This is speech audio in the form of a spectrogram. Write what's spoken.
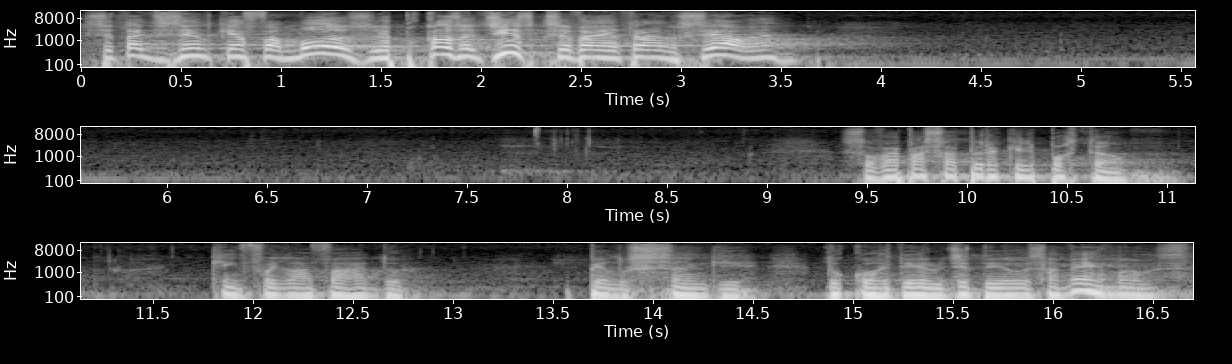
Você está dizendo que é famoso? É por causa disso que você vai entrar no céu, né? Só vai passar por aquele portão quem foi lavado pelo sangue do Cordeiro de Deus. Amém, irmãos?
